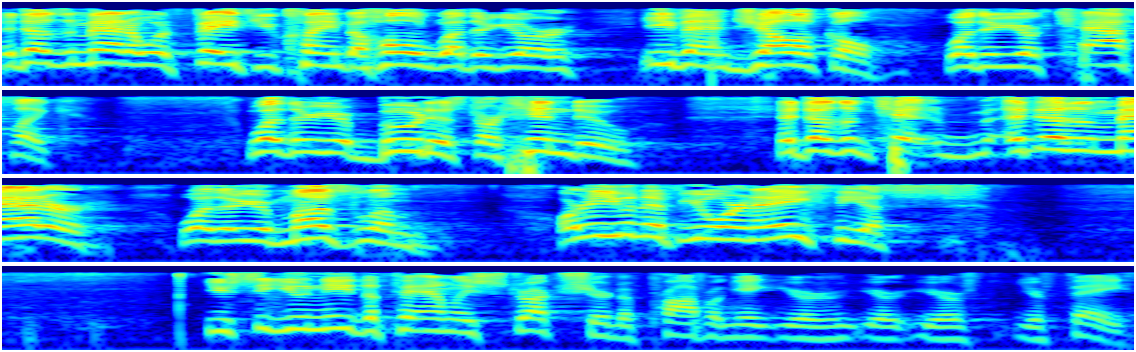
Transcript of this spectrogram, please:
It doesn't matter what faith you claim to hold, whether you're evangelical, whether you're Catholic, whether you're Buddhist or Hindu. It doesn't, it doesn't matter whether you're Muslim or even if you're an atheist. You see, you need the family structure to propagate your, your, your, your faith.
